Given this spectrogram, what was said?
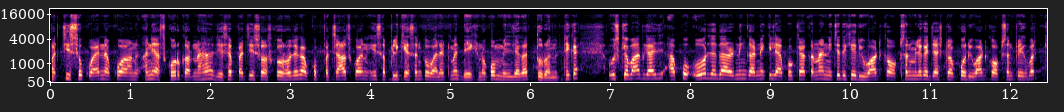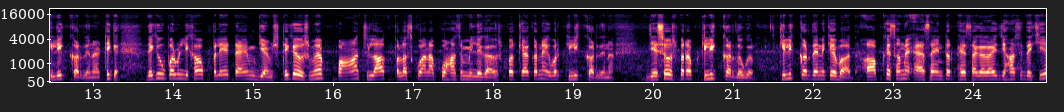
पच्चीस सौ कॉइन आपको अन्य स्कोर करना है। जैसे पच्चीस सौ स्कोर हो जाएगा, आपको पचास कॉइन इस एप्लीकेशन के वॉलेट में देखने को मिल जाएगा तुरंत, ठीक है? उसके बाद गाइज़ आपको और ज़्यादा अर्निंग करने के लिए आपको क्या करना है? नीचे देखिए रिवार्ड का ऑप्शन मिलेगा जस्ट आपको रिवार्ड का ऑप्शन पर एक बार क्लिक कर देना ठीक है? देखिए ऊपर में लिखा हुआ प्ले टाइम गेम्स ठीक है? उसमें पाँच लाख प्लस कॉइन आपको वहाँ से मिलेगा, उस पर क्या करना है? एक बार क्लिक कर देना। जैसे उस पर आप क्लिक कर दोगे क्लिक कर देने के बाद आपके सामने ऐसा इंटरफेस आएगा जहाँ से देखिए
